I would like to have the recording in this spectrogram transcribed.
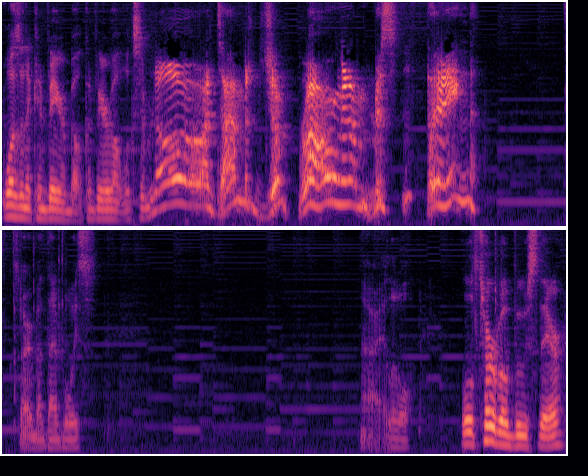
wasn't a conveyor belt. Conveyor belt looks like no oh, time to jump wrong and I missed the thing. Sorry about that voice. All right, little little turbo boost there,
